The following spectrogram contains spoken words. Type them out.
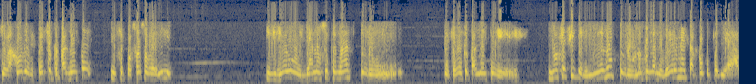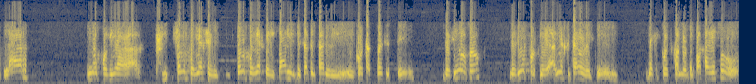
que bajó del techo totalmente y se posó sobre mí. Y luego ya no supe más, pero me quedé totalmente, no sé si del miedo, pero no podía moverme, tampoco podía hablar, no podía, solo podía, solo podía pensar y empecé a pensar en, cosas, pues, este, de Dios, ¿no? De Dios, porque había escuchado de que de que pues cuando te pasa eso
